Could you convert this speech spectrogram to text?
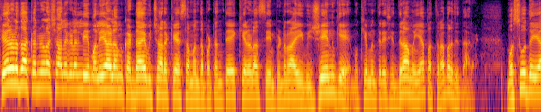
ಕೇರಳದ ಕನ್ನಡ ಶಾಲೆಗಳಲ್ಲಿ ಮಲಯಾಳಂ ಕಡ್ಡಾಯ ವಿಚಾರಕ್ಕೆ ಸಂಬಂಧಪಟ್ಟಂತೆ ಕೇರಳ ಸಿಎಂ ಪಿಣರಾಯಿ ವಿಜಯನ್ಗೆ ಮುಖ್ಯಮಂತ್ರಿ ಸಿದ್ದರಾಮಯ್ಯ ಪತ್ರ ಬರೆದಿದ್ದಾರೆ. ಮಸೂದೆಯ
